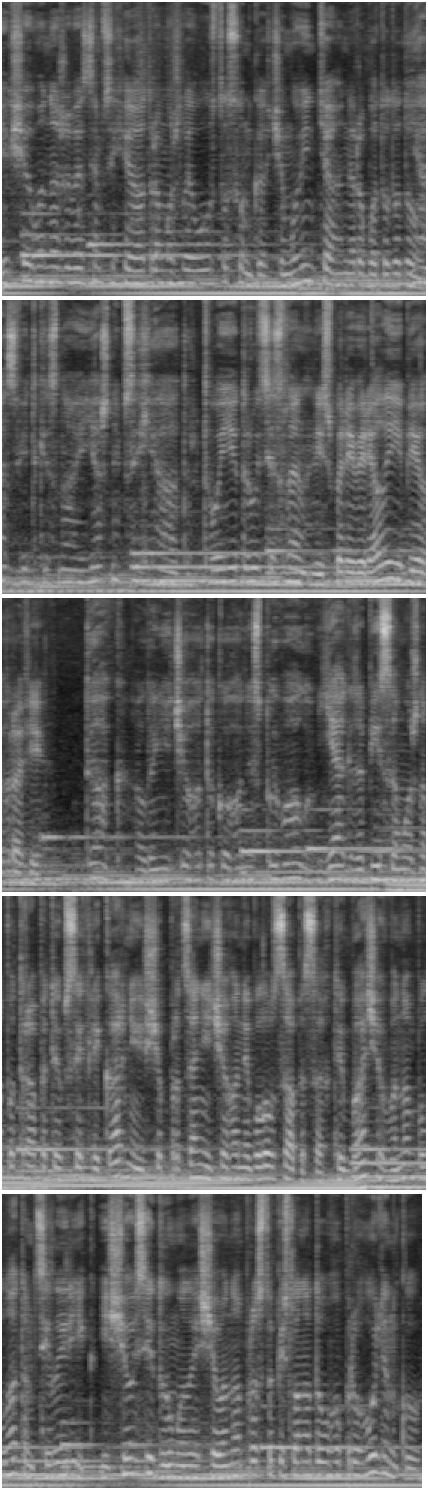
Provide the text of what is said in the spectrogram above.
Якщо вона живе з цим психіатром, можливо, у стосунках, чому він тягне роботу додому? Я звідки знаю, я ж не психіатр. Твої друзі з Ленгліш перевіряли її біографію? Так, але нічого такого не спливало. Як до біса можна потрапити в психлікарню, і щоб про це нічого не було в записах? Ти бачив, вона була там цілий рік. І що всі думали, що вона просто пішла на довгу прогулянку?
